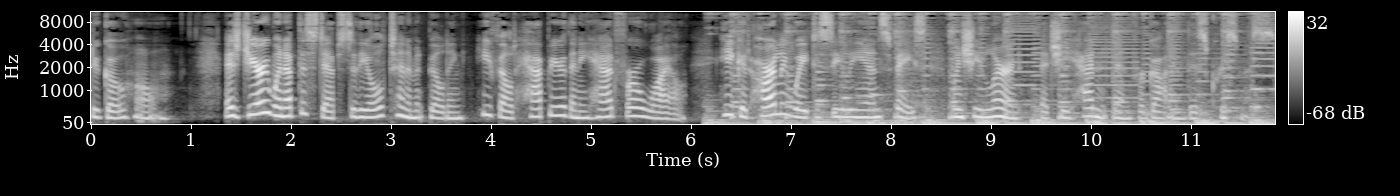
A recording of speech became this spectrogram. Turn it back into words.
to go home. As Jerry went up the steps to the old tenement building, he felt happier than he had for a while. He could hardly wait to see Leanne's face when she learned that she hadn't been forgotten this Christmas.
